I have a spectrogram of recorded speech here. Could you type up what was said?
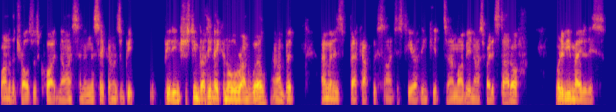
One of the trolls was quite nice, and then the second was a bit bit interesting. But I think they can all run well. Um, but I'm going to back up with scientist here. I think it uh, might be a nice way to start off. What have you made of this?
